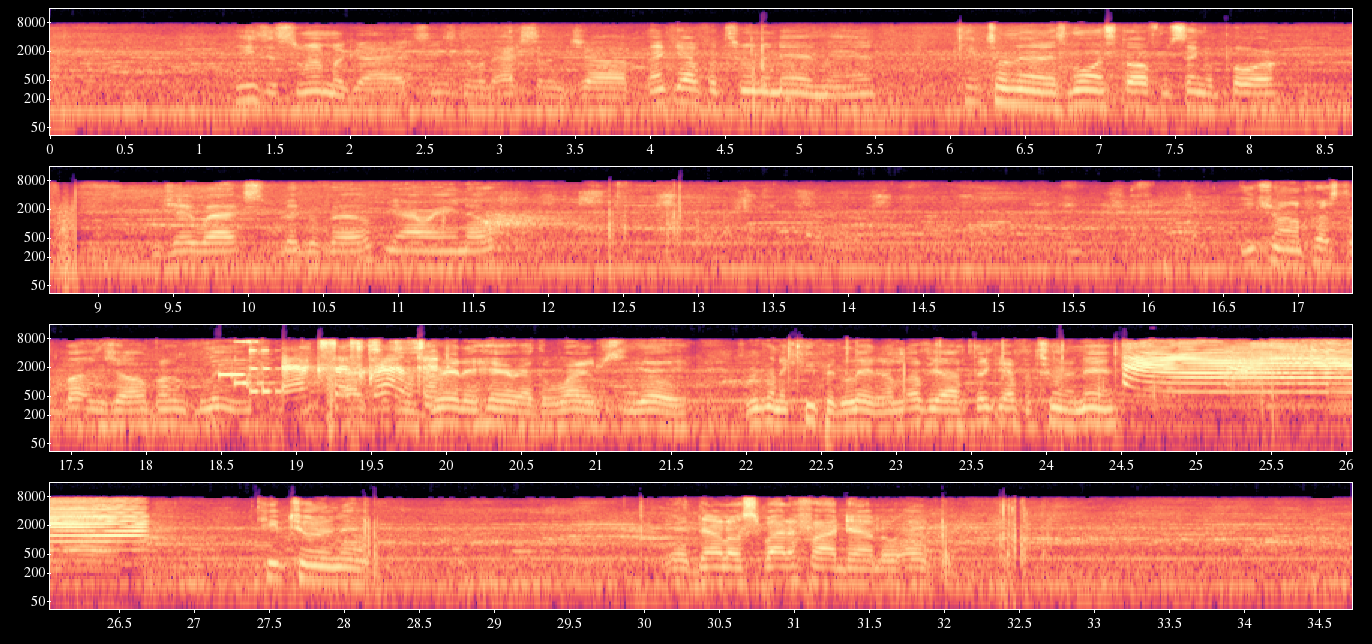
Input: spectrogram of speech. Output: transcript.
He's a swimmer, guys. He's doing an excellent job. Thank y'all for tuning in, man. Keep tuning in. There's more in store from Singapore. J Wax, Biggerville. You all already know. You trying to press the buttons, y'all, but believe. Access, Access is granted here at the YMCA. We're gonna keep it lit. I love y'all. Thank y'all for tuning in keep tuning in. Yeah, download Spotify, download Anchor.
